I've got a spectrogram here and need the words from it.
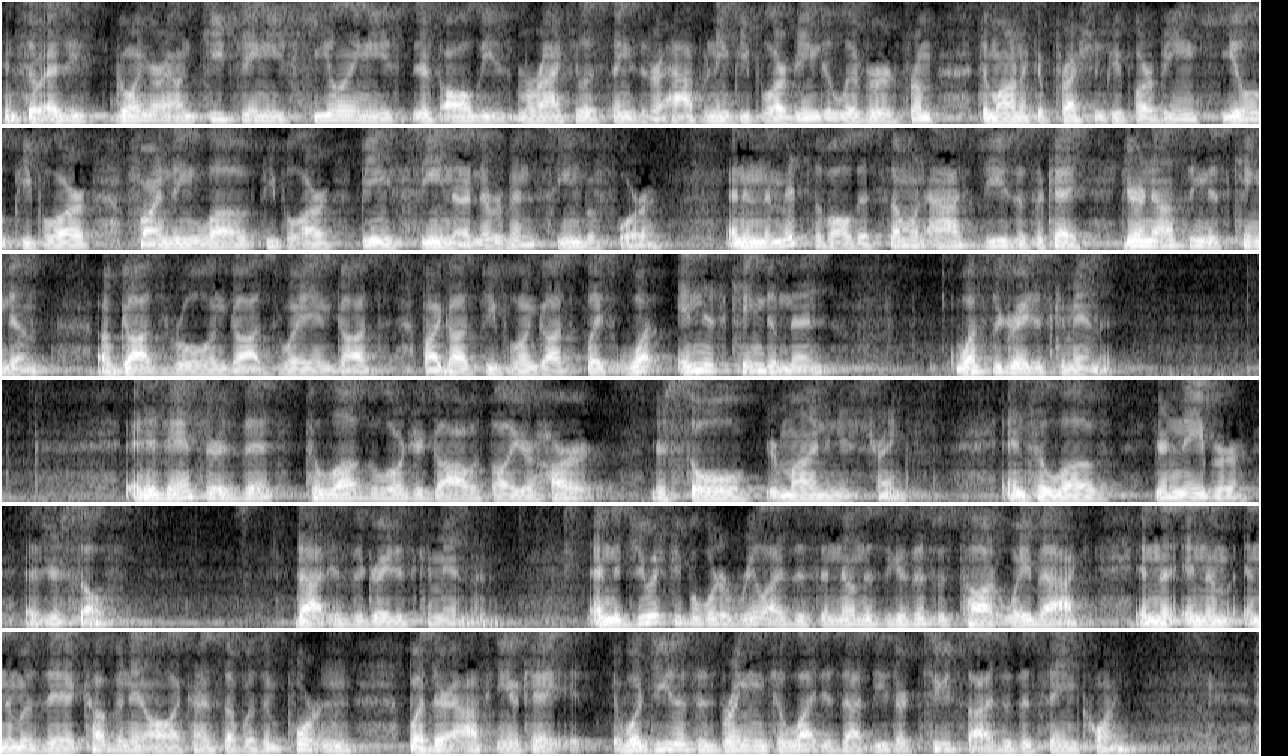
And so as he's going around teaching, he's healing, he's, there's all these miraculous things that are happening. People are being delivered from demonic oppression. People are being healed. People are finding love. People are being seen that had never been seen before. And in the midst of all this, someone asked Jesus, okay, you're announcing this kingdom of God's rule and God's way and God's by God's people and God's place. What in this kingdom then, what's the greatest commandment? And his answer is this to love the Lord your God with all your heart, your soul, your mind, and your strength, and to love your neighbor as yourself. That is the greatest commandment. And the Jewish people would have realized this and known this because this was taught way back in the, in the, in the Mosaic covenant. All that kind of stuff was important. But they're asking, okay, what Jesus is bringing to light is that these are two sides of the same coin.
